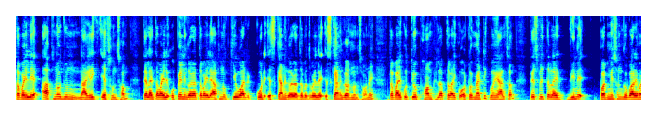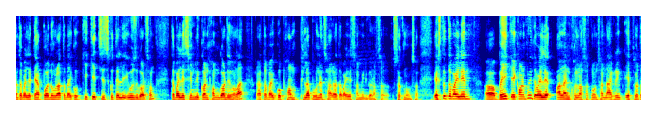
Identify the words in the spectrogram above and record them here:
तपाईँले आफ्नो जुन नागरिक एप्स हुन्छ त्यसलाई तपाईँले ओपन गरेर तपाईँले आफ्नो क्युआर कोड स्क्यान गरेर जब तपाईँलाई स्क्यान गर्नुहुन्छ भने तपाईँको त्यो फर्म फिलअप तपाईँको अटोमेटिक भइहाल्छ। त्यसपछि तपाईँलाई दिने पर्मिसनको बारेमा तपाईँले त्यहाँ पढ्नु होला तपाईँको के के चिजको त्यसले युज गर्छन् तपाईँले सिम्पली कन्फर्म गरिदिनु होला र तपाईँको फर्म फिलअप हुनेछ र तपाईँले सब्मिट गर्न सक्नुहुन्छ। यस्तै तपाईँले ब्याङ्क एकाउन्ट पनि तपाईँले अनलाइन खोल्न सक्नुहुन्छ नागरिक एप्सबाट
